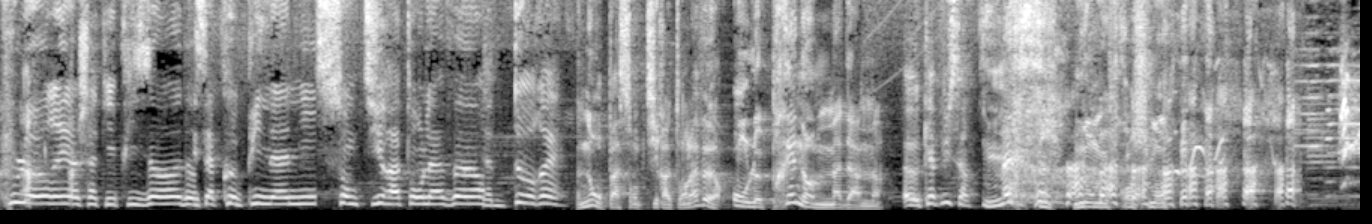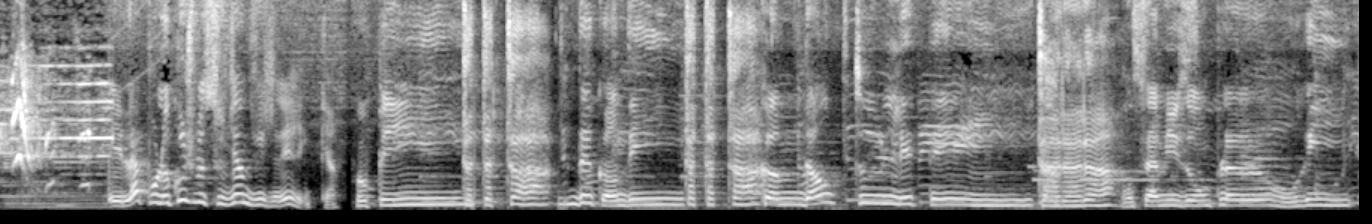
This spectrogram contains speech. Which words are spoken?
pleuré à chaque épisode. Et sa copine Annie, son petit raton laveur. J'adorais. Non, pas son petit raton laveur. On le prénomme, madame. Euh, Capucin. Merci. Non, mais franchement. Et là, pour le coup, je me souviens du générique. Au pays ta, ta, ta. de Candy, Ta, ta, ta. comme dans tous les pays. Ta, da, da. On s'amuse, on pleure, on rit.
